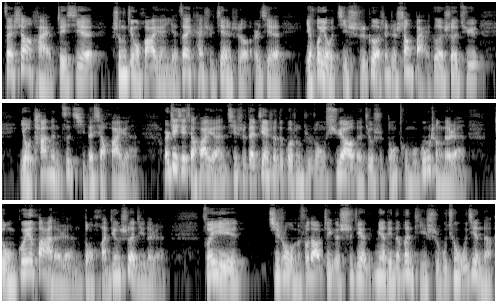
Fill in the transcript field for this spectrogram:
在上海，这些生境花园也在开始建设，而且也会有几十个甚至上百个社区有他们自己的小花园。而这些小花园，其实在建设的过程之中，需要的就是懂土木工程的人，懂规划的人，懂环境设计的人。所以，其实我们说到这个世界面临的问题是无穷无尽的，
